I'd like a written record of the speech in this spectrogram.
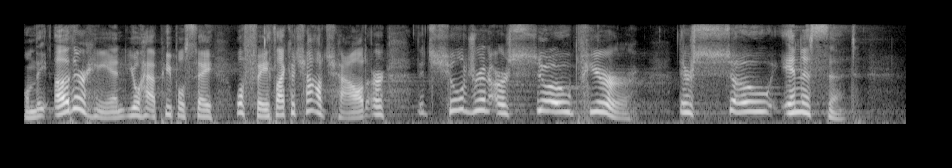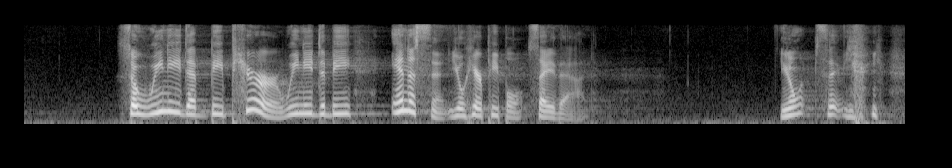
On the other hand, you'll have people say, well, faith like a child, child, or the children are so pure, they're so innocent. So we need to be pure, we need to be innocent. You'll hear people say that. You don't say,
